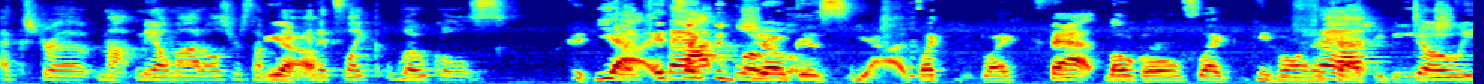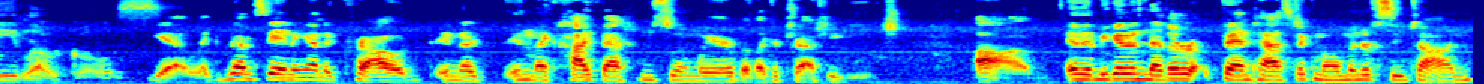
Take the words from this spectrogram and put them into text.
extra mo- male models or something. Yeah. And it's like locals. Yeah, Like it's like the joke is yeah, it's like like fat locals, like people on a Fat, trashy beach. doughy locals. Yeah, like them standing on a crowd in a in like high fashion swimwear, but like a trashy beach. Um, and then we get another fantastic moment of Sutan.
